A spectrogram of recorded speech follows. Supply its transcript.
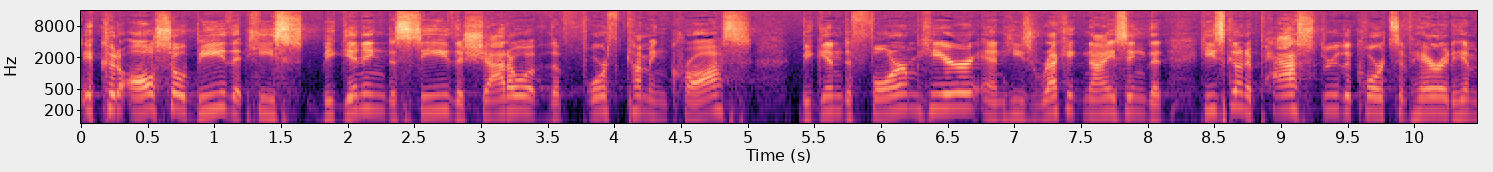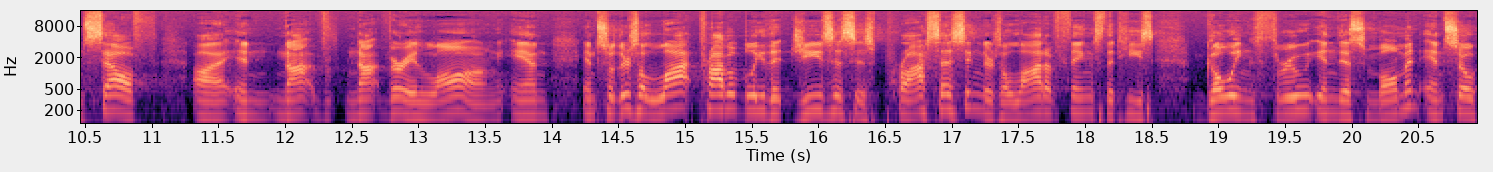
It could also be that he's beginning to see the shadow of the forthcoming cross begin to form here, and he's recognizing that he's going to pass through the courts of Herod himself uh, in not not very long, and and so there's a lot probably that Jesus is processing. There's a lot of things that he's going through in this moment, and so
